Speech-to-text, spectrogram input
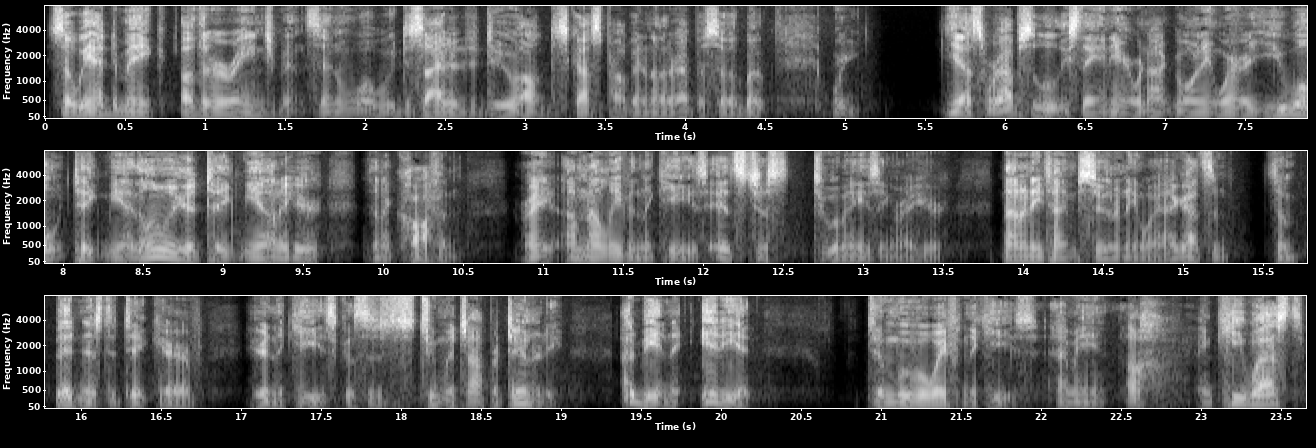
So we had to make other arrangements. And what we decided to do, I'll discuss probably another episode, but we're, yes, we're absolutely staying here. We're not going anywhere. You won't take me out. The only way you're going to take me out of here is in a coffin, right? I'm not leaving the keys. It's just too amazing right here. Not anytime soon anyway. I got some, some business to take care of here in the keys because there's just too much opportunity. I'd be an idiot to move away from the keys. I mean, oh, and Key West,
